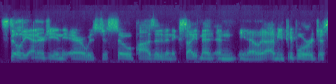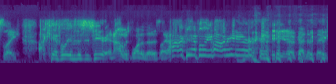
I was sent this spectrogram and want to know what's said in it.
still the energy in the air was just so positive and excitement. And, you know, I mean, people were just like, I can't believe this is here. And I was one of those, like, I can't believe I'm here, you know, kind of thing.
